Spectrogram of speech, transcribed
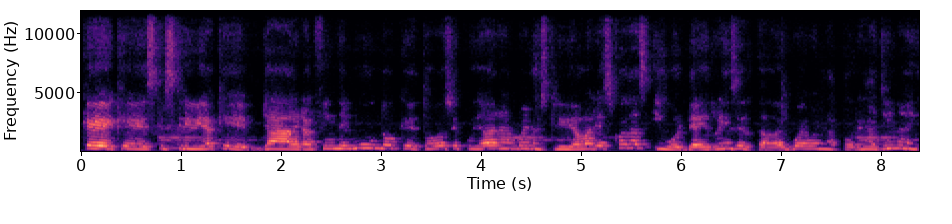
Que, que, escribía que ya era el fin del mundo, que todos se cuidaran, bueno, escribía varias cosas y volvía a ir reinsertado el huevo en la pobre gallina. Y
